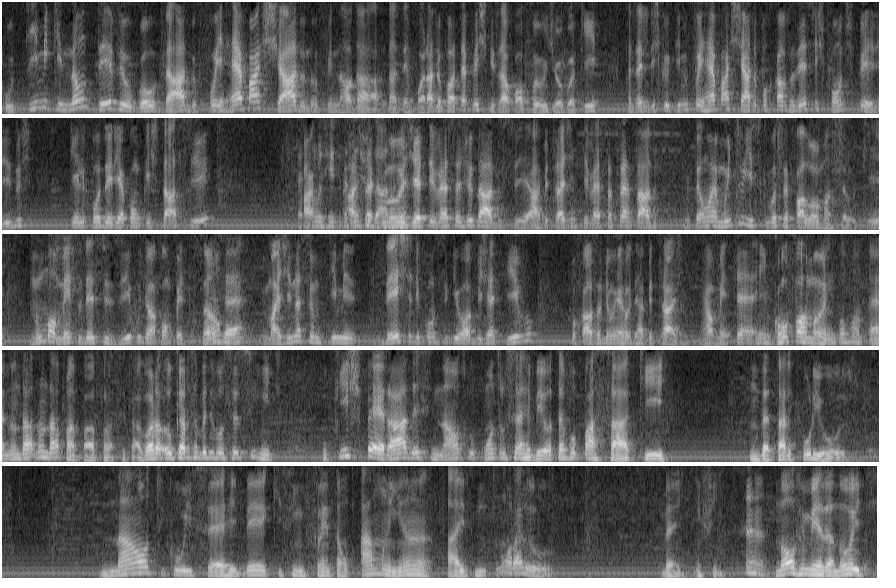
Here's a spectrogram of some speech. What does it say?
o time que não teve o gol dado foi rebaixado no final da, da temporada. Eu vou até pesquisar qual foi o jogo aqui, mas ele diz que o time foi rebaixado por causa desses pontos perdidos que ele poderia conquistar se A tecnologia tivesse a ajudado. né? tecnologia tivesse ajudado, se a arbitragem tivesse acertado. Então é muito isso que você falou, Marcelo, que num momento decisivo de uma competição, é. imagina se um time deixa de conseguir o objetivo por causa de um erro de arbitragem. Realmente é inconformante. É, não dá, não dá pra citar. Agora, eu quero saber de vocês o seguinte: o que esperar desse Náutico contra o CRB? Eu até vou passar aqui um detalhe curioso. Náutico e CRB que se enfrentam amanhã às, no horário. Bem, enfim. Nove e meia da noite,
